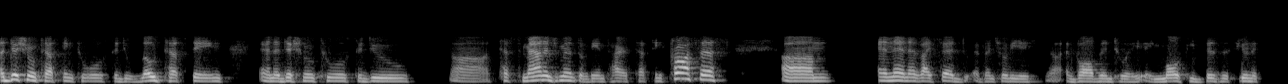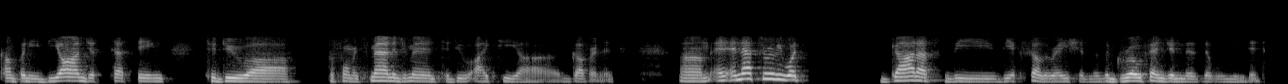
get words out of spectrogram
additional testing tools to do load testing and additional tools to do uh, test management of the entire testing process. Um, and then, as I said, eventually uh, evolved into a, a multi-business unit company beyond just testing to do uh, performance management, to do IT uh, governance. Um, and, and, that's really what got us the, the acceleration, the, the growth engine that, that we needed.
